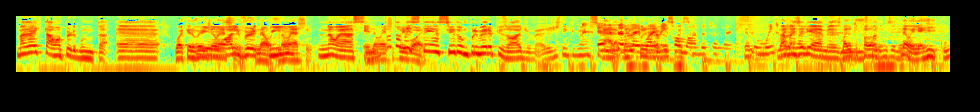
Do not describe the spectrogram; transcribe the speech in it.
Mas aí que tá uma pergunta. É... O Arqueiro Verde não é o assim. Oliver não, Queen não é assim. Não é assim. Ele não é então esse talvez playboy. tenha sido um primeiro episódio, velho. A gente tem que ver um Ele Cara, ser playboy me incomoda também. Muito Mas, mas ele é mesmo. Mas eu tô falando. ele é. Não, ele é rico.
